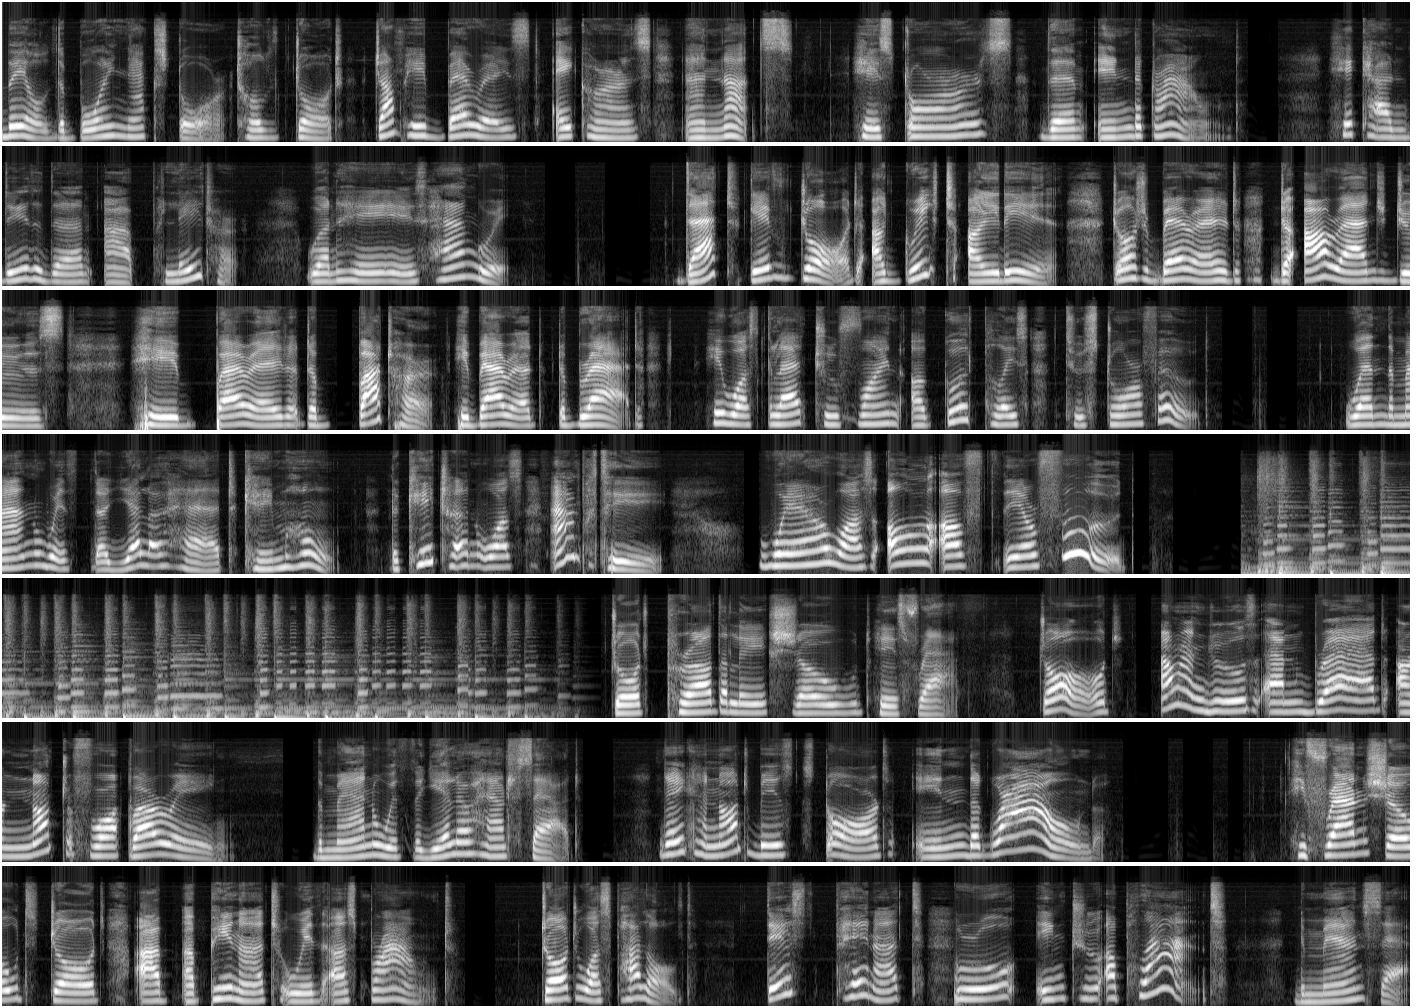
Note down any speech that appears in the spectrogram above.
Bill, the boy next door, told George Jumpy buries, acorns, and nuts. He stores them in the ground. He can dig them up later when he is hungry. That gave George a great idea. George buried the orange juice. He buried the butter. He buried the bread. He was glad to find a good place to store food. When the man with the yellow hat came home, the kitchen was empty. Where was all of their food? George proudly showed his friend. George, orange juice and bread are not for burying. The man with the yellow hat said. They cannot be stored in the ground. His friend showed George a, a peanut with a sprout. George was puzzled. This peanut grew into a plant, the man said.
